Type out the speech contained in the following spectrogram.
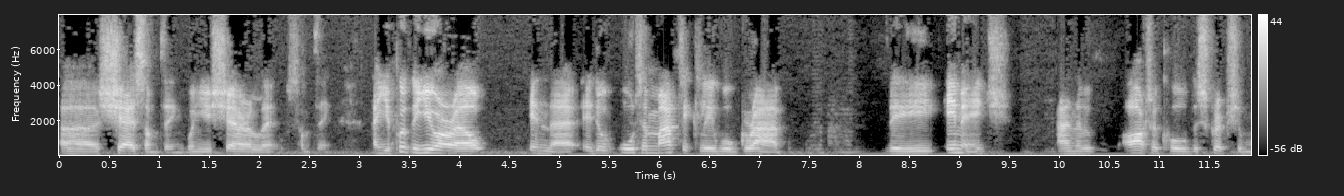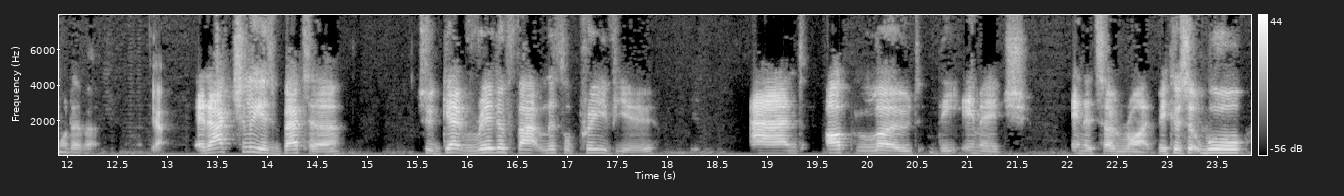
uh, share something when you share a something, and you put the URL in there, it automatically will grab the image and the article description, whatever. Yeah. It actually is better to get rid of that little preview and upload the image in its own right because it will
